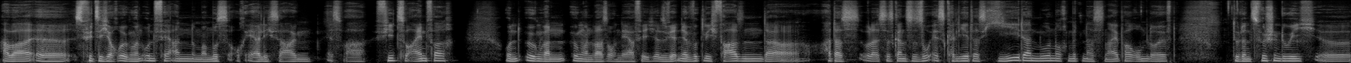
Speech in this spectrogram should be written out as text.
Aber äh, es fühlt sich auch irgendwann unfair an und man muss auch ehrlich sagen, es war viel zu einfach. Und irgendwann, irgendwann war es auch nervig. Also wir hatten ja wirklich Phasen, da hat das oder ist das Ganze so eskaliert, dass jeder nur noch mit einer Sniper rumläuft du dann zwischendurch äh,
